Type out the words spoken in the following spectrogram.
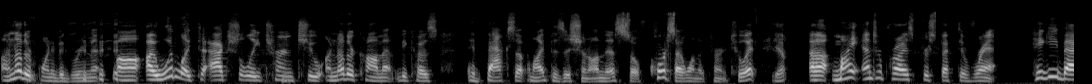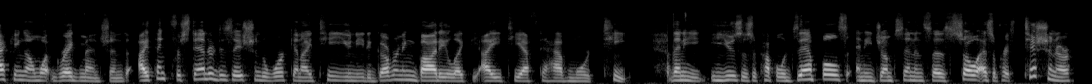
another point of agreement. uh, I would like to actually turn to another comment because it backs up my position on this. So of course I want to turn to it. Yep. Uh, my enterprise perspective rant. Piggybacking on what Greg mentioned, I think for standardization to work in IT, you need a governing body like the IETF to have more teeth. Then he, he uses a couple examples and he jumps in and says, So, as a practitioner,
